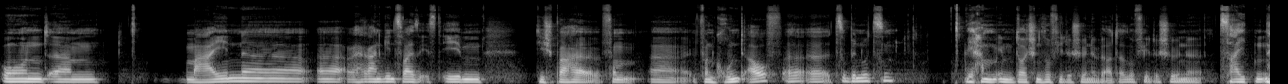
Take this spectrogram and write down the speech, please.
Und ähm, meine äh, Herangehensweise ist eben, die Sprache vom, äh, von Grund auf äh, äh, zu benutzen wir haben im Deutschen so viele schöne Wörter, so viele schöne Zeiten,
